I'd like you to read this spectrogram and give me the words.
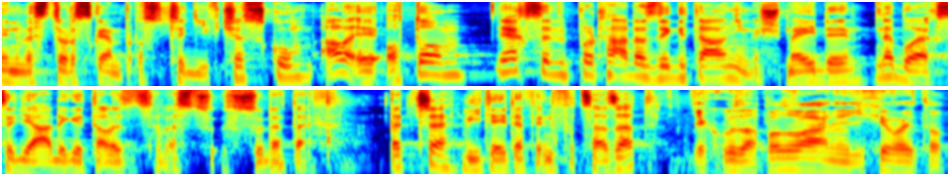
investorském prostředí v Česku, ale i o tom, jak se vypořádat s digitálními šmejdy nebo jak se dělá digitalizace ve sudetech. Petře, vítejte v Info.cz. Děkuji za pozvání, díky Vojto.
